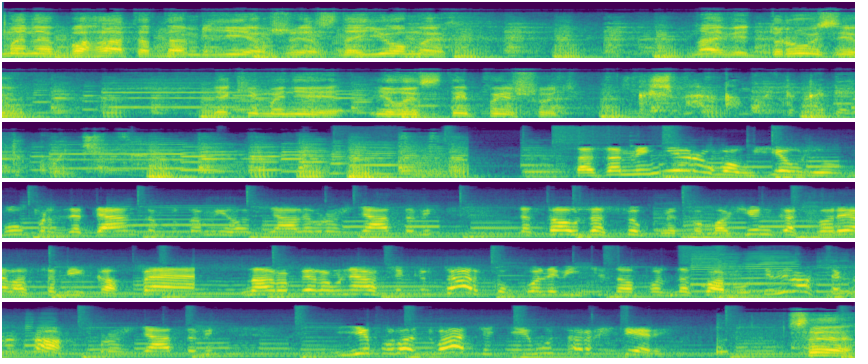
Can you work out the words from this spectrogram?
У мене багато там є вже знайомих, навіть друзів, Які мені і листи пишуть. Кошмар какой-то, когда это кончится. Та замінірував ще вже, був президентом, потім його зняли в Рожнятові, та став заступником. А жінка створила собі кафе, вона робила в нього секретарку, коли він сюди познайомив. У 90-х роках в Рожнятові. Їй було 20, а йому 44. Це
